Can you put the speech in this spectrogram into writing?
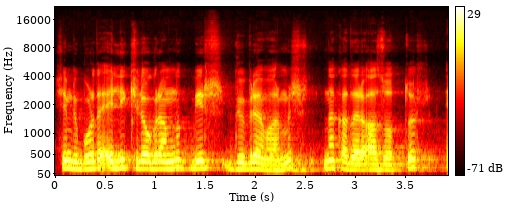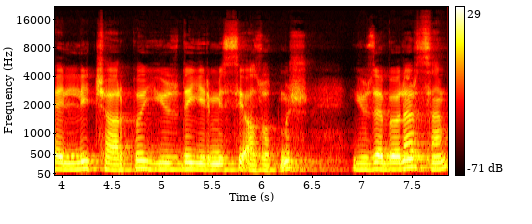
Şimdi burada 50 kilogramlık bir gübre varmış. Ne kadar azottur? 50 çarpı %20'si azotmuş. 100'e bölersem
